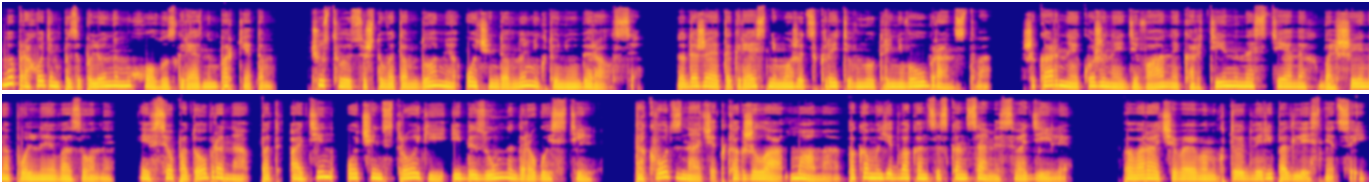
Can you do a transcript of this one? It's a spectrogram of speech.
Мы проходим по запыленному холлу с грязным паркетом. Чувствуется, что в этом доме очень давно никто не убирался. Но даже эта грязь не может скрыть внутреннего убранства. Шикарные кожаные диваны, картины на стенах, большие напольные вазоны. И все подобрано под один очень строгий и безумно дорогой стиль. Так вот, значит, как жила мама, пока мы едва концы с концами сводили. Поворачивая вон к той двери под лестницей.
